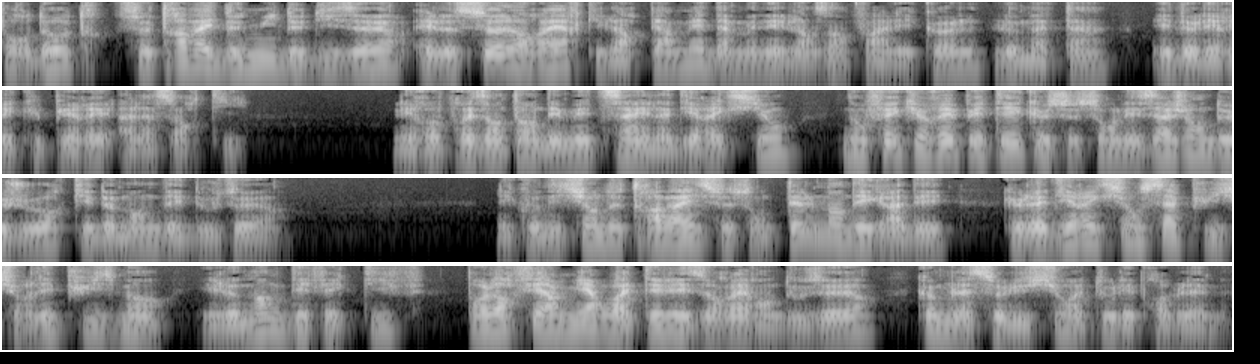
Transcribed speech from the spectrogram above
Pour d'autres, ce travail de nuit de dix heures est le seul horaire qui leur permet d'amener leurs enfants à l'école le matin et de les récupérer à la sortie. Les représentants des médecins et la direction n'ont fait que répéter que ce sont les agents de jour qui demandent des douze heures. Les conditions de travail se sont tellement dégradées que la direction s'appuie sur l'épuisement et le manque d'effectifs pour leur faire miroiter les horaires en douze heures comme la solution à tous les problèmes.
